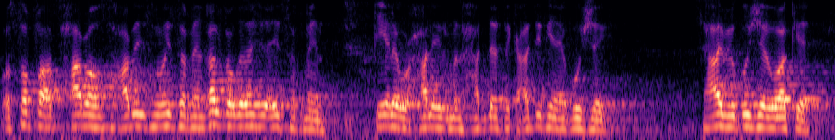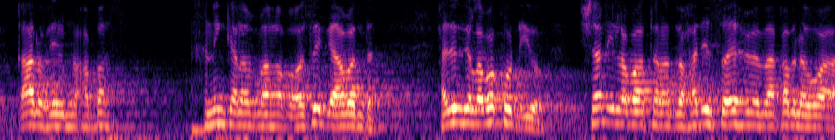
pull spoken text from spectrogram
wasafa asxaabahu saxaabadiisa way safeen qalfa gadaashiis ay safmeen. Qiila waxaa la yidhi man xadaaka xadiidkan yaa kuu sheegay saxaabiga kuu sheegay waa kee qaala wuxuu yidhi ibnu cabaas nin kale maaha waa iska gaabanta xadiidka laba kun iyo shan iyo labaatanaad waa xadiid saxiix bimaa qabla waa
